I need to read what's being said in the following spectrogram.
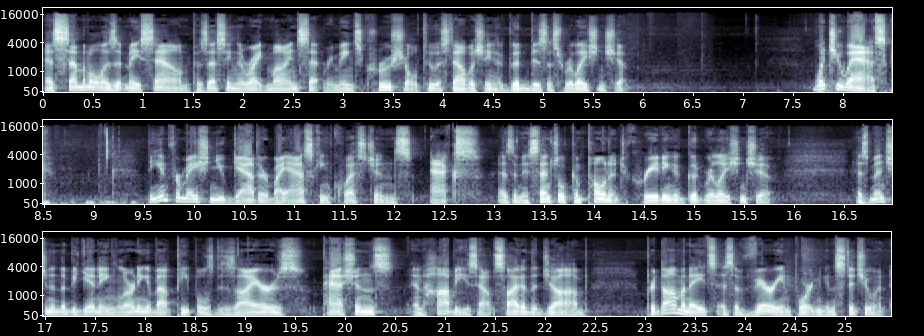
As seminal as it may sound, possessing the right mindset remains crucial to establishing a good business relationship. What you ask the information you gather by asking questions acts as an essential component to creating a good relationship. As mentioned in the beginning, learning about people's desires, passions, and hobbies outside of the job predominates as a very important constituent.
